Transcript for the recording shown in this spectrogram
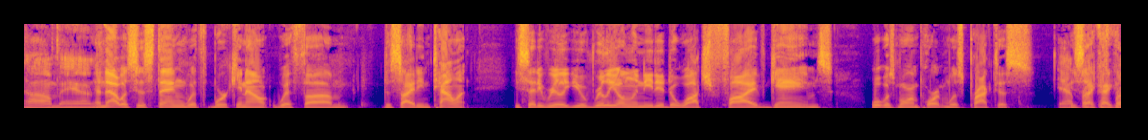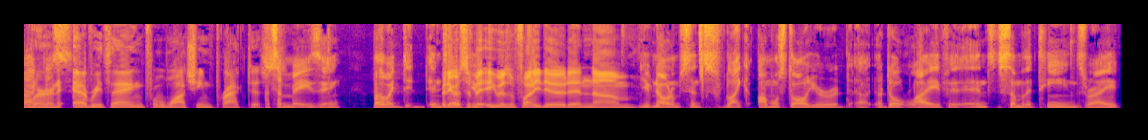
Oh man. And that was his thing with working out with um, deciding talent. He said he really, you really only needed to watch five games. What was more important was practice. Yeah, He's like, I practice, could learn everything from watching practice. That's amazing. By the way, d- and but he was a you- bit, he was a funny dude, and um, You've known him since like almost all your uh, adult life and some of the teens, right?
